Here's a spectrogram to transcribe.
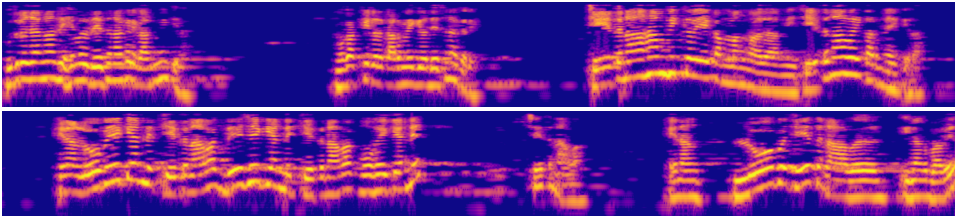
බුදුරජාණන් වහන්සේ එහෙම දේශනා කරේ කර්මය කියලා. මොකක් කියලාද කර්මය කියලා දේශනා කරේ? චේතනාහම් වික්කවේ කම්මං වාදාමි චේතනාවයි කර්මය කියලා. එහෙනම් ලෝභය කියන්නේ චේතනාවක්, දේශය කියන්නේ චේතනාවක්, මෝහය කියන්නේ චේතනාවක්. එහෙනම් ලෝභ චේතනාව ඊළඟ භවය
